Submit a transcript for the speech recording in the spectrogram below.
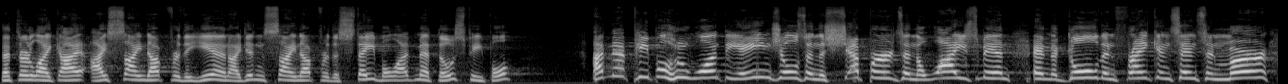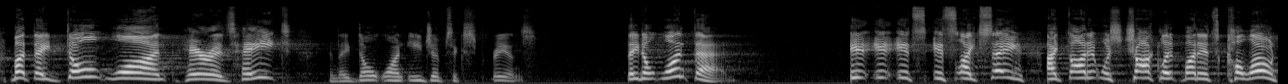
That they're like, I, I signed up for the inn, I didn't sign up for the stable. I've met those people. I've met people who want the angels and the shepherds and the wise men and the gold and frankincense and myrrh, but they don't want Herod's hate and they don't want Egypt's experience. They don't want that. It, it, it's, it's like saying, I thought it was chocolate, but it's cologne.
